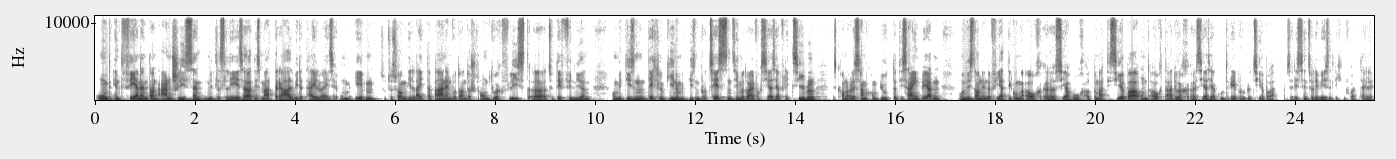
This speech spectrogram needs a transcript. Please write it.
und entfernen dann anschließend mittels Laser das Material wieder teilweise, um eben sozusagen die Leiterbahnen, wo dann der Strom durchfließt, äh, zu definieren. Und mit diesen Technologien und mit diesen Prozessen sind wir da einfach sehr, sehr flexibel. Das kann alles am Computer designt werden und ist dann in der Fertigung auch äh, sehr hoch automatisierbar und auch dadurch äh, sehr, sehr gut reproduzierbar. Also das sind so die wesentlichen Vorteile.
